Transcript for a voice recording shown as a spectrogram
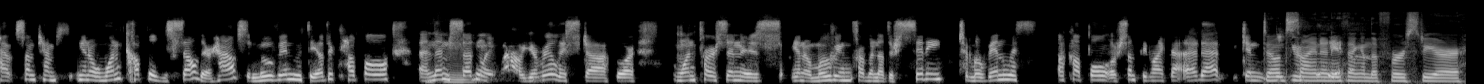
have sometimes you know one couple will sell their house and move in with the other couple and then mm-hmm. suddenly wow you're really stuck or one person is you know moving from another city to move in with a couple or something like that that can don't sign really, anything in the first year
